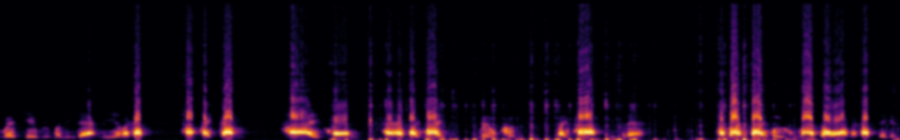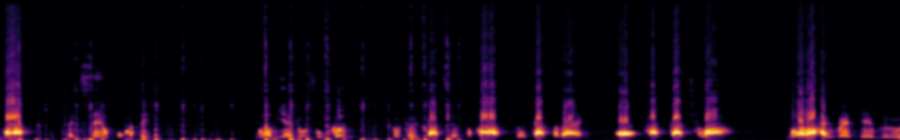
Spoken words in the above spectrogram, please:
เรดเจมหรือมณีแดงนี้นะครับทำให้การหายของแผลไฟไหม้เร็วขึ้นในภาพที่แสดง ทางด้านซ้ายมือของหน้าจอนะครับ จะเห็นว่าเป็นเซลล์ปกติ เมื่อมีอายุสูงขึ้น ก็เกิดการเสื่อมสภาพ เกิดการแสดงออกทางการชรา เมื่อเราให้เรดเจมหรือ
